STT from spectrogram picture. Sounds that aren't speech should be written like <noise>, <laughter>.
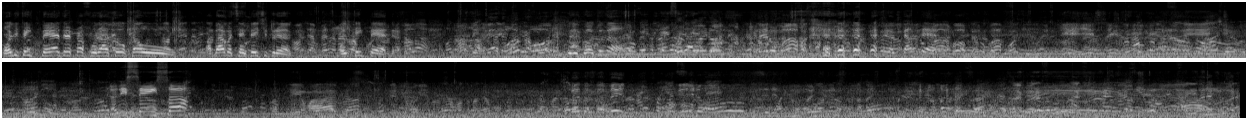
Onde tem pedra é pra furar colocar o, a barba de serpente branca. Onde tem pedra. Por enquanto não. <laughs> tá pedra. Que isso, hein? Dá licença. Tem uma árvore, teve um livro, só falta fazer a Olha, tá vendo? Agora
